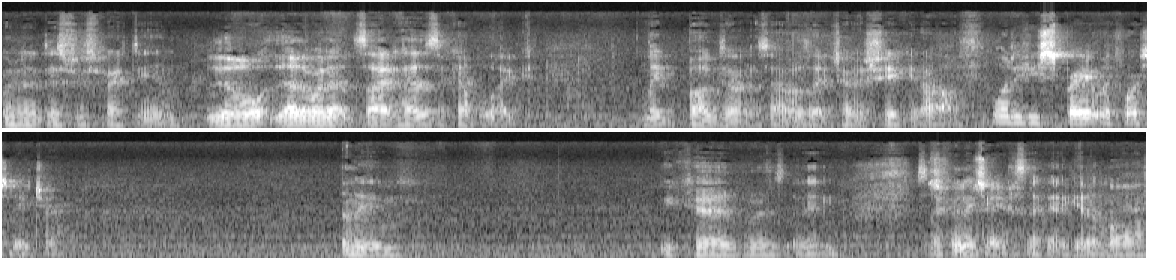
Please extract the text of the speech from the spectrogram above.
We're not disrespecting him. The, the other one outside has a couple like, like bugs on it. So I was like trying to shake it off. What if you spray it with Force of Nature? I mean, you could. What is? I mean, it's not gonna. safe. It's not gonna get them off.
